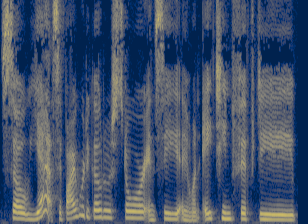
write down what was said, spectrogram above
So yes, if I were to go to a store and see you know, an 1850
